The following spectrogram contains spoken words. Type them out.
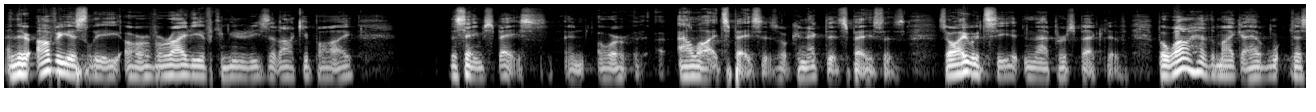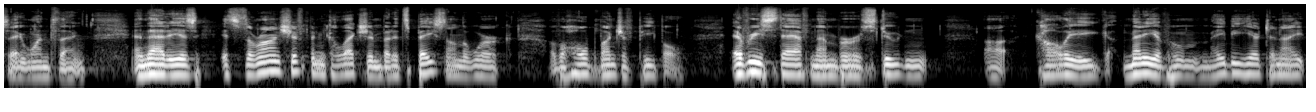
And there obviously are a variety of communities that occupy the same space and or allied spaces or connected spaces. So I would see it in that perspective. But while I have the mic, I have to say one thing, and that is it's the Ron Shiffman collection, but it's based on the work of a whole bunch of people. Every staff member, student, uh, colleague, many of whom may be here tonight,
